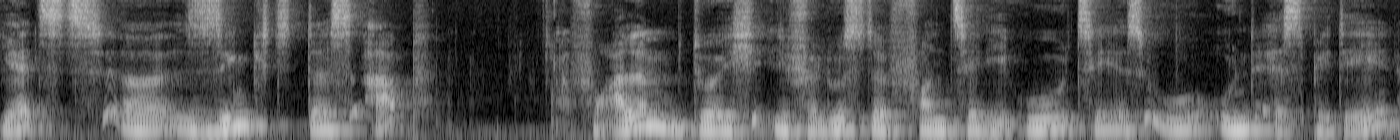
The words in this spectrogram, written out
jetzt äh, sinkt das ab, vor allem durch die Verluste von CDU, CSU und SPD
